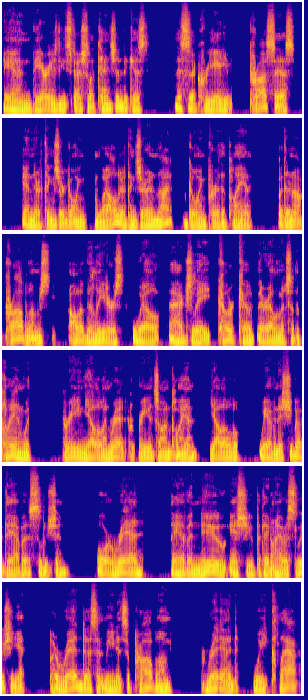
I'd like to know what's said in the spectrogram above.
and the areas need special attention because this is a creative process and there things are going well, there things are not going per the plan, but they're not problems. All of the leaders will actually color code their elements of the plan with green, yellow, and red. Green, it's on plan. Yellow, we have an issue, but they have a solution. Or red, they have a new issue, but they don't have a solution yet. But red doesn't mean it's a problem. Red, we clap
